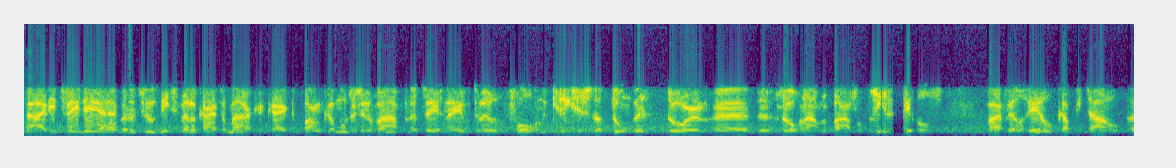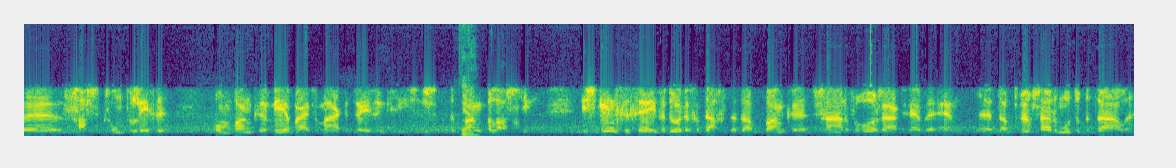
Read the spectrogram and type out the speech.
Nou, die twee dingen hebben natuurlijk niets met elkaar te maken. Kijk, banken moeten zich wapenen tegen een eventueel volgende crisis. Dat doen we door uh, de zogenaamde Basel III-regels, waar veel heel kapitaal uh, vast komt te liggen om banken weerbaar te maken tegen een crisis. De ja. bankbelasting is ingegeven door de gedachte dat banken schade veroorzaakt hebben en uh, dat terug zouden moeten betalen.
